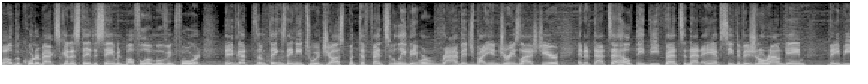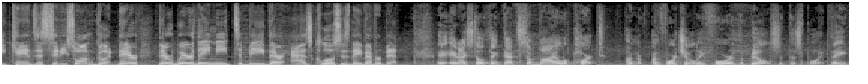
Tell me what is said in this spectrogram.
well, the quarterback's going to stay the same in Buffalo moving forward. They've got some things they need to adjust, but defensively they were ravaged by injuries last year, and if that's a healthy defense in that AFC divisional round game, they beat Kansas City. So I'm good. They're they're where they need to be. They're as close as they've ever been. And I still think that's a mile apart unfortunately for the Bills at this point. They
